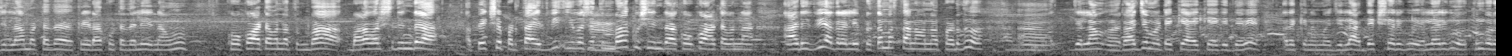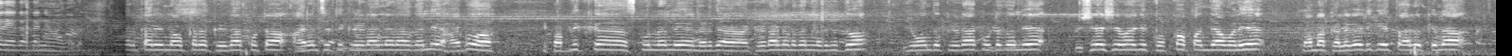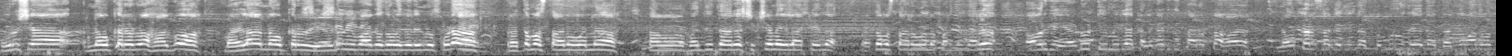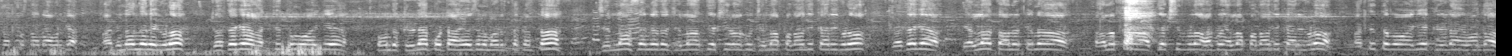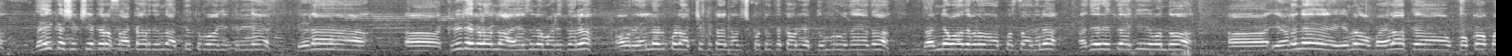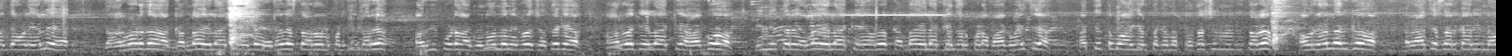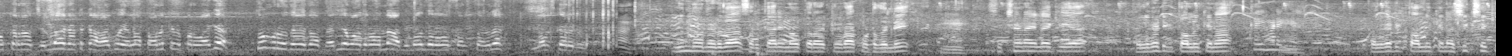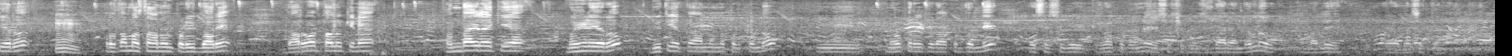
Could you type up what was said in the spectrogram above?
ಜಿಲ್ಲಾ ಮಟ್ಟದ ಕ್ರೀಡಾಕೂಟದಲ್ಲಿ ನಾವು ಖೋಖೋ ಆಟವನ್ನು ತುಂಬ ಭಾಳ ವರ್ಷದಿಂದ ಅಪೇಕ್ಷೆ ಪಡ್ತಾ ಇದ್ವಿ. ಈ ವರ್ಷ ತುಂಬ ಖುಷಿಯಿಂದ ಖೋಖೋ ಆಟವನ್ನು ಆಡಿದ್ವಿ. ಅದರಲ್ಲಿ ಪ್ರಥಮ ಸ್ಥಾನವನ್ನು ಪಡೆದು ಜಿಲ್ಲಾ ರಾಜ್ಯ ಮಟ್ಟಕ್ಕೆ ಆಯ್ಕೆಯಾಗಿದ್ದೇವೆ. ಅದಕ್ಕೆ ನಮ್ಮ ಜಿಲ್ಲಾ ಅಧ್ಯಕ್ಷರಿಗೂ ಎಲ್ಲರಿಗೂ ತುಂಬ ಹೃದಯದ ಧನ್ಯವಾದಗಳು. ಸರ್ಕಾರಿ ನೌಕರ ಕ್ರೀಡಾಕೂಟ ಐರನ್ ಸಿಟಿ ಕ್ರೀಡಾಂಗಣದಲ್ಲಿ ಹಾಗೂ ಈ ಪಬ್ಲಿಕ್ ಸ್ಕೂಲ್ನಲ್ಲಿ ನಡೆದ ಕ್ರೀಡಾಂಗಣದಲ್ಲಿ ನಡೆದಿದ್ದು ಈ ಒಂದು ಕ್ರೀಡಾಕೂಟದಲ್ಲಿ ವಿಶೇಷವಾಗಿ ಖೋಖೋ ಪಂದ್ಯಾವಳಿ ನಮ್ಮ ಕಲಗಡಿಗೆ ತಾಲೂಕಿನ ಪುರುಷ ನೌಕರರು ಹಾಗೂ ಮಹಿಳಾ ನೌಕರರು ಎರಡು ವಿಭಾಗದೊಳಗಡೆಯೂ ಕೂಡ ಪ್ರಥಮ ಸ್ಥಾನವನ್ನು ಬಂದಿದ್ದಾರೆ. ಶಿಕ್ಷಣ ಇಲಾಖೆಯಿಂದ ಪ್ರಥಮ ಸ್ಥಾನವನ್ನು ಪಡೆದಿದ್ದಾರೆ. ಅವರಿಗೆ ಎರಡೂ ಟೀಮಿಗೆ ಕಲಗಡಿಗೆ ತಾಲೂಕು ನೌಕರ ಸಂಘದಿಂದ ತುಂಬ ಹೃದಯದ ಸಲ್ಲಿಸ್ತಾನೆ. ಅವರಿಗೆ ಅಭಿನಂದನೆಗಳು. ಜೊತೆಗೆ ಅತ್ಯುತ್ತಮವಾಗಿ ಒಂದು ಕ್ರೀಡಾಕೂಟ ಆಯೋಜನೆ ಮಾಡಿರ್ತಕ್ಕಂಥ ಜಿಲ್ಲಾ ಸಂಘದ ಜಿಲ್ಲಾ ಅಧ್ಯಕ್ಷರು ಹಾಗೂ ಜಿಲ್ಲಾ ಪದಾಧಿಕಾರಿಗಳು, ಜೊತೆಗೆ ಎಲ್ಲ ತಾಲೂಕಿನ ತಾಲೂಕಾ ಅಧ್ಯಕ್ಷರುಗಳು ಹಾಗೂ ಎಲ್ಲ ಪದಾಧಿಕಾರಿಗಳು ಅತ್ಯುತ್ತಮವಾಗಿ ಕ್ರೀಡಾ ಒಂದು ದೈಹಿಕ ಶಿಕ್ಷಕರ ಸಹಕಾರದಿಂದ ಅತ್ಯುತ್ತಮವಾಗಿ ಕ್ರಿಯೆ, ಕ್ರೀಡಾ ಕ್ರೀಡೆಗಳನ್ನು ಆಯೋಜನೆ ಮಾಡಿದ್ದಾರೆ. ಅವರೆಲ್ಲರೂ ಕೂಡ ಅಚ್ಚುಕಟ್ಟಾಗಿ ನಡೆಸಿಕೊಟ್ಟಿದ್ದಕ್ಕೆ ಅವರಿಗೆ ತುಂಬ ಹೃದಯದ ಧನ್ಯವಾದಗಳನ್ನು ಅರ್ಪಿಸ್ತಾ ಇದ್ದೇನೆ. ಅದೇ ರೀತಿಯಾಗಿ ಈ ಒಂದು ಎರಡನೇ ಏನು ಮಹಿಳಾ ಕ- ಖೋಖೋ ಪಂದ್ಯಾವಳಿಯಲ್ಲಿ ಧಾರವಾಡದ ಕಂದಾಯ ಇಲಾಖೆಯಿಂದ ಎರಡನೇ ಸ್ಥಾನವನ್ನು ಪಡೆದಿದ್ದಾರೆ. ಅವರಿಗೂ ಕೂಡ ಅಭಿನಂದನೆಗಳ. ಜೊತೆಗೆ ಆರೋಗ್ಯ ಇಲಾಖೆ ಹಾಗೂ ಇನ್ನಿತರ ಎಲ್ಲ ಇಲಾಖೆಯವರು ಕಂದಾಯ ಇಲಾಖೆಯವರು ಕೂಡ ಭಾಗವಹಿಸಿ ಅತ್ಯುತ್ತಮವಾಗಿರ್ತಕ್ಕಂಥ ಪ್ರದರ್ಶನ ನೀಡಿದ್ದಾರೆ. ಅವರೆಲ್ಲರಿಗೂ ರಾಜ್ಯ ಸರ್ಕಾರಿ ನೌಕರರ ಜಿಲ್ಲಾ ಘಟಕ ಹಾಗೂ ಎಲ್ಲ ತಾಲೂಕಿನ ಪರವಾಗಿ ತುಂಬ ಹೃದಯದ ಧನ್ಯವಾದಗಳನ್ನು ಅಭಿನಂದನೆ ಸಲ್ಲಿಸ್ತಾ ಇದ್ದಾರೆ ನಮಸ್ಕಾರಗಳು. ಇಂದು ನಡೆದ ಸರ್ಕಾರಿ ನೌಕರ ಕ್ರೀಡಾಕೂಟದಲ್ಲಿ ಶಿಕ್ಷಣ ಇಲಾಖೆಯ ಕಲಘಟಗಿ ತಾಲೂಕಿನ ಕಲ್ಗಟ್ಟಿ ತಾಲೂಕಿನ ಶಿಕ್ಷಕಿಯರು ಪ್ರಥಮ ಸ್ಥಾನವನ್ನು ಪಡೆದಿದ್ದಾರೆ. ಧಾರವಾಡ ತಾಲೂಕಿನ ಕಂದಾಯ ಇಲಾಖೆಯ ಮಹಿಳೆಯರು ದ್ವಿತೀಯ ಸ್ಥಾನವನ್ನು ಪಡ್ಕೊಂಡು ಈ ನೌಕರಿ ಕ್ರೀಡಾಕೂಟದಲ್ಲಿ ಯಶಸ್ವಿ ಕ್ರೀಡಾಕೂಟವನ್ನು ಯಶಸ್ವಿಗೊಳಿಸಿದ್ದಾರೆ ಎಂದಲು ನಮ್ಮಲ್ಲಿ ಬಯಸುತ್ತೇನೆ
